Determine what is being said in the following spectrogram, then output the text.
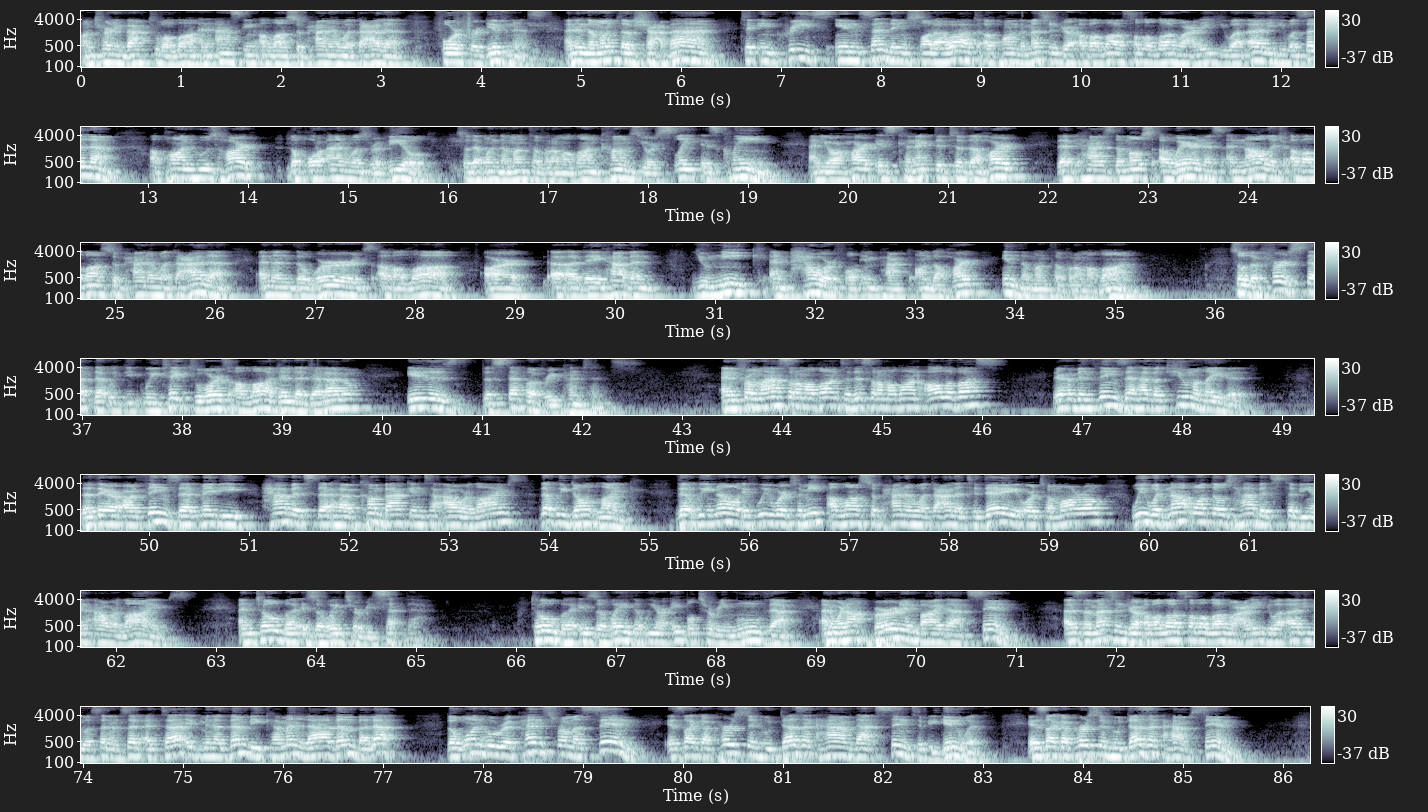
on turning back to Allah and asking Allah subhanahu wa ta'ala for forgiveness. And in the month of Sha'ban, to increase in sending salawat upon the Messenger of Allah sallallahu alaihi wa alihi wasallam, upon whose heart the Quran was revealed, so that when the month of Ramadan comes, your slate is clean and your heart is connected to the heart that has the most awareness and knowledge of Allah subhanahu wa ta'ala, and then the words of Allah are uh, they have an unique and powerful impact on the heart in the month of Ramadan. So the first step that we, we take towards Allah Jalla Jalalu is the step of repentance. And from last Ramadan to this Ramadan, all of us, there have been things that have accumulated. That there are things that maybe habits that have come back into our lives that we don't like. That we know if we were to meet Allah subhanahu wa ta'ala today or tomorrow, we would not want those habits to be in our lives. And Tawbah is a way to reset that. Tawbah is a way that we are able to remove that and we're not burdened by that sin. As the Messenger of Allah sallallahu alayhi wa alihi wa said, At-ta'ib min ad-dhanbi kaman la dhanba The one who repents from a sin is like a person who doesn't have that sin to begin with. Is like a person who doesn't have sin.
